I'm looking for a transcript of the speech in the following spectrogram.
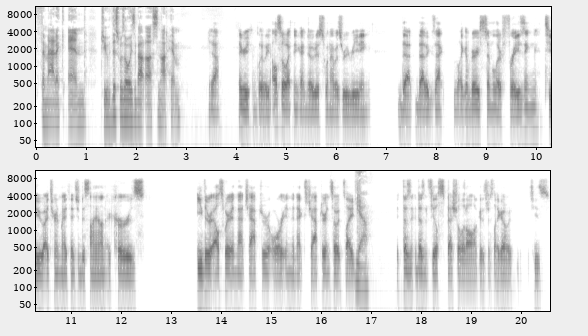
thematic end to this was always about us, not him. Yeah, I agree completely. Also, I think I noticed when I was rereading that that exact like a very similar phrasing to I turn my attention to Scion occurs either elsewhere in that chapter or in the next chapter, and so it's like yeah, it doesn't it doesn't feel special at all because it's just like oh she's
